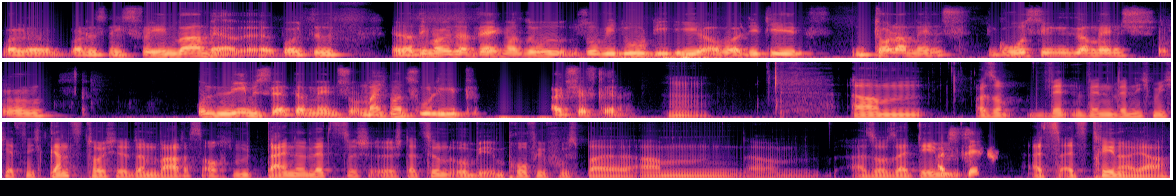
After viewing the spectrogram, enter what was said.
weil, weil es nichts für ihn war mehr. Er wollte, er hat immer gesagt, wäre ich mal so, so wie du, Didi. Aber Litti, ein toller Mensch, ein großzügiger Mensch, ähm, und ein liebenswerter Mensch und manchmal zu lieb als Cheftrainer. Hm. Ähm, also, wenn, wenn, wenn ich mich jetzt nicht ganz täusche, dann war das auch mit deiner letzte äh, Station irgendwie im Profifußball. Ähm, ähm, also seitdem. Als Trainer? Als, als Trainer, ja.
